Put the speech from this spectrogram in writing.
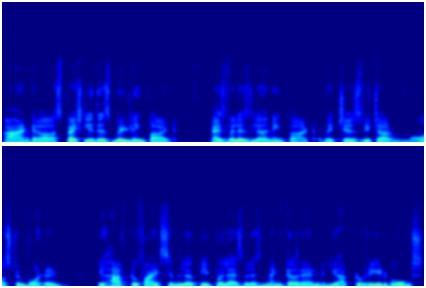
And uh, especially this building part as well as learning part which is which are most important. You have to find similar people as well as mentor and you have to read books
